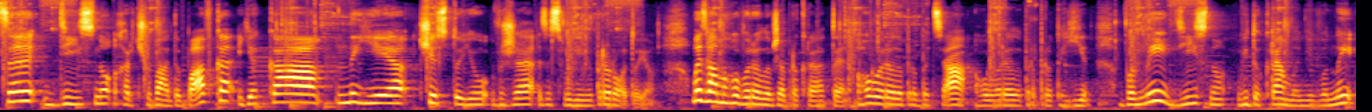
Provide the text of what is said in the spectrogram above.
це дійсно харчова добавка, яка не є чистою вже за своєю природою. Ми з вами говорили вже про креатин, говорили про БЦА, говорили про протеїн. Вони дійсно відокремлені, вони,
